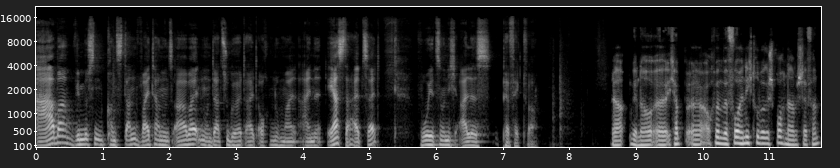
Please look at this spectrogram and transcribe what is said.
aber wir müssen konstant weiter an uns arbeiten und dazu gehört halt auch nochmal eine erste Halbzeit, wo jetzt noch nicht alles perfekt war. Ja, genau. Äh, ich habe, äh, auch wenn wir vorher nicht drüber gesprochen haben, Stefan,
